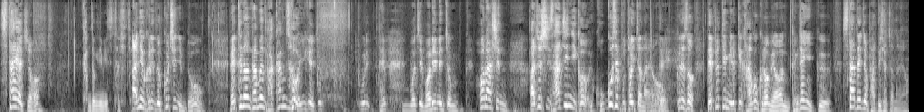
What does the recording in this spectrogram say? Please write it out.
스타였죠. 감독님이 스타시죠. 아니요, 그래도 코치님도 베트남 가면 박항서 이게 좀 우리 배, 뭐지 머리는 좀 헌하신 아저씨 사진이 그 곳곳에 붙어 있잖아요. 네. 그래서 대표팀 이렇게 가고 그러면 굉장히 그 스타 대접 받으셨잖아요.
